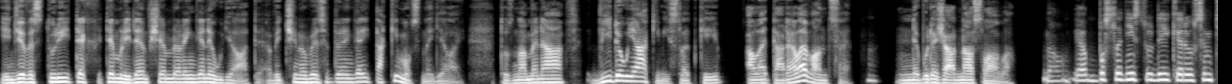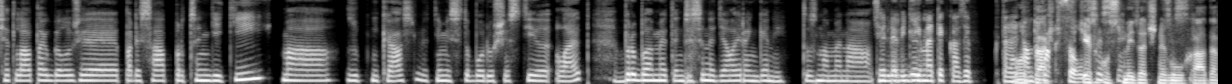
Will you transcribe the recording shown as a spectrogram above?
Jenže ve studii těch, těm lidem všem rengen neuděláte. A většinově se ty rengeny taky moc nedělají. To znamená, výjdou nějaký výsledky, ale ta relevance nebude žádná sláva. No, já poslední studii, kterou jsem četla, tak bylo, že 50% dětí má zubní kás, tím jestli to bylo do 6 let. Mhm. Problém je ten, že se nedělají rengeny. To znamená, Že nevidíme ty kazy, které On tam tak fakt jsou. v těch Přesně, osmi začne vouchat a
